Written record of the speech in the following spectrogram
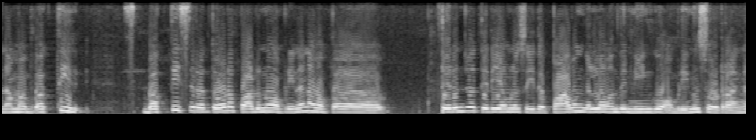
நம்ம பக்தி பக்தி சிரத்தோட பாடணும் அப்படின்னா நம்ம ப தெரிஞ்சோ தெரியாமலோ செய்த பாவங்கள்லாம் வந்து நீங்கும் அப்படின்னு சொல்கிறாங்க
